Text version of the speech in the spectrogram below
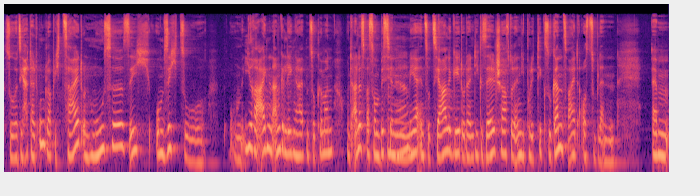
so, sie hat halt unglaublich Zeit und Muße, sich um sich zu, um ihre eigenen Angelegenheiten zu kümmern und alles, was so ein bisschen ja. mehr ins Soziale geht oder in die Gesellschaft oder in die Politik, so ganz weit auszublenden. Ähm,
